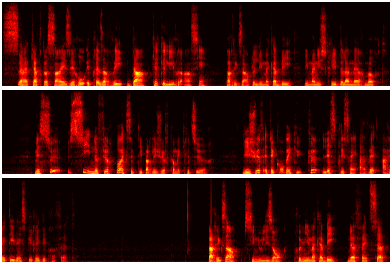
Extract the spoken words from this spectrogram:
400 et 0 est préservée dans quelques livres anciens, par exemple les Maccabées, les manuscrits de la mer morte, mais ceux-ci ne furent pas acceptés par les Juifs comme écriture. Les Juifs étaient convaincus que l'Esprit Saint avait arrêté d'inspirer des prophètes. Par exemple, si nous lisons 1er Maccabée 9, 27,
